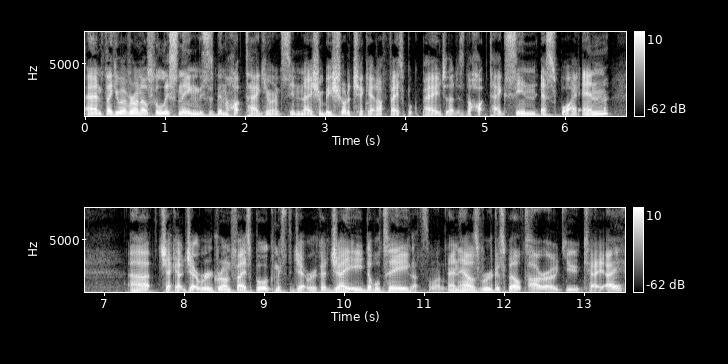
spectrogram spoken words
and thank you everyone else for listening. This has been the Hot Tag here on SYN Nation. Be sure to check out our Facebook page. That is the Hot Tag SYN S Y N. Uh, check out Jett Rouka on Facebook, Mr. Jett Rouka, J E T T. That's the one. And how's Rouka spelt? R O U K A.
